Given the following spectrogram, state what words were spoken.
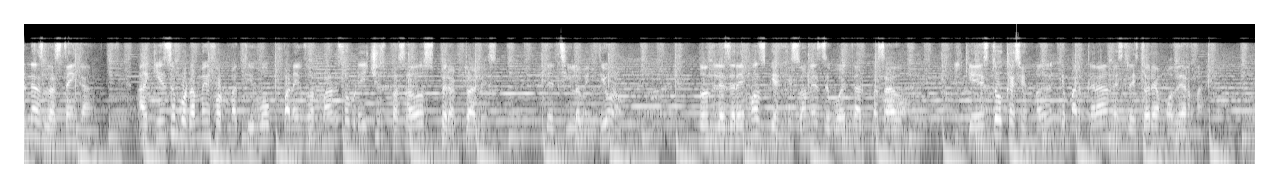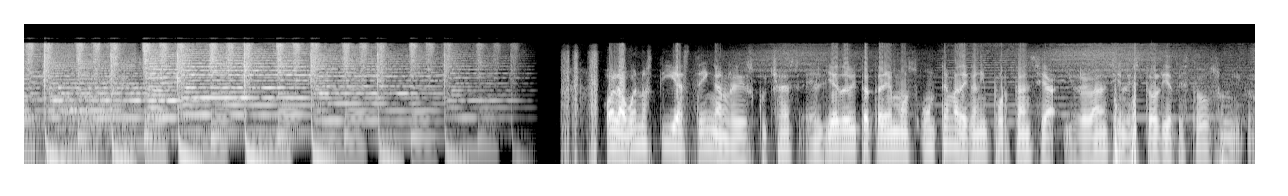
Buenas las tengan. Aquí en su programa informativo para informar sobre hechos pasados pero actuales del siglo XXI, donde les daremos viajezones de vuelta al pasado y que esto ocasionó que marcara nuestra historia moderna. Hola, buenos días, tengan escuchas. El día de hoy trataremos un tema de gran importancia y relevancia en la historia de Estados Unidos.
